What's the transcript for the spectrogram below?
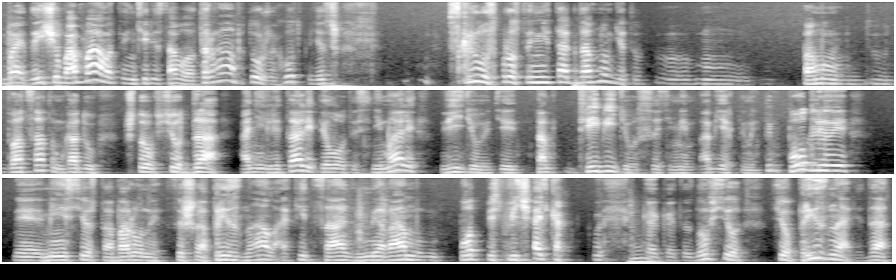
Байден, да еще Обама-то интересовал, Трамп тоже, господи, это ж вскрылось просто не так давно, где-то, по-моему, в 2020 году, что все, да, они летали, пилоты снимали видео, эти, там три видео с этими объектами, ты подлинные, э, Министерство обороны США признало официально, номерам, подпись, печать, как как это, ну все, все, признали, да.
